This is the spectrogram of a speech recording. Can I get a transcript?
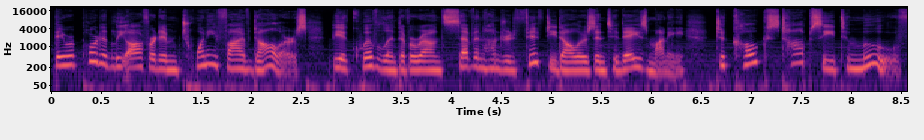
They reportedly offered him $25, the equivalent of around $750 in today's money, to coax Topsy to move.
